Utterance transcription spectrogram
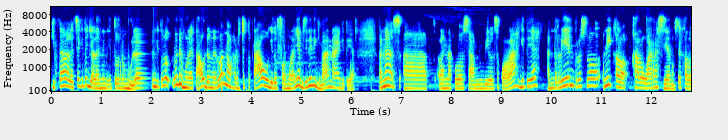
kita let's say kita jalanin itu enam bulan gitu lo, lo udah mulai tahu dan, dan lo memang harus cepet tahu gitu formulanya abis ini, ini gimana gitu ya. Karena uh, anak lo sambil sekolah gitu ya anterin terus lo ini kalau kalau waras ya maksudnya kalau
